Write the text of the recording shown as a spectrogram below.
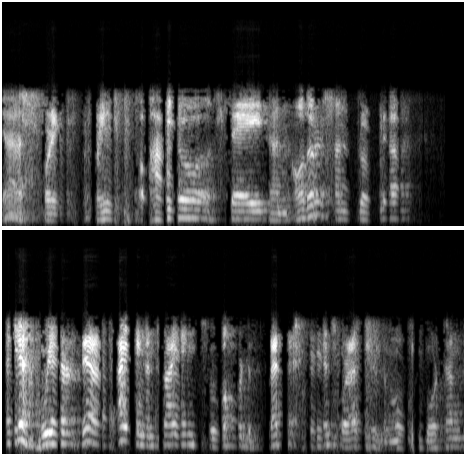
Yes, for, instance, Ohio State and others, and Florida. And yeah, we are they are fighting and trying to offer the best experience for us. Is the most important,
